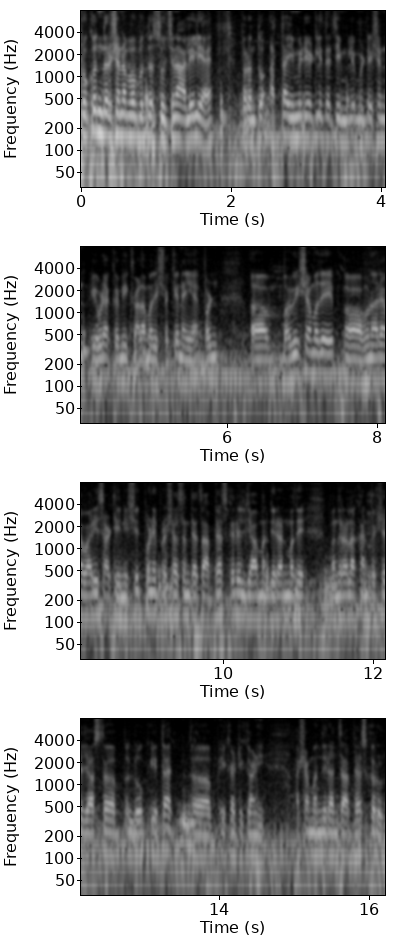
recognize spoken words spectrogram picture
टोकन दर्शनाबाबत सूचना आलेली आहे परंतु आत्ता इमिडिएटली त्याची इम्प्लिमेंटेशन एवढ्या कमी काळामध्ये शक्य नाही आहे पण भविष्यामध्ये होणाऱ्या वारीसाठी निश्चितपणे प्रशासन त्याचा अभ्यास करेल ज्या मंदिरांमध्ये पंधरा लाखांपेक्षा जास्त लोक येत आहेत एका ठिकाणी अशा मंदिरांचा अभ्यास करून.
